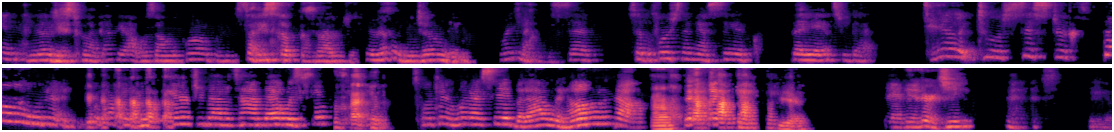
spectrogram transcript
And I noticed when I got there, I was on the program, say something, so, that's what told me, what I. So the first thing I said, they answered that. Tell it to her sister. I answered by the time that was it. So I can't what I said, but I went on and on. Uh, yeah, That energy. Yeah.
